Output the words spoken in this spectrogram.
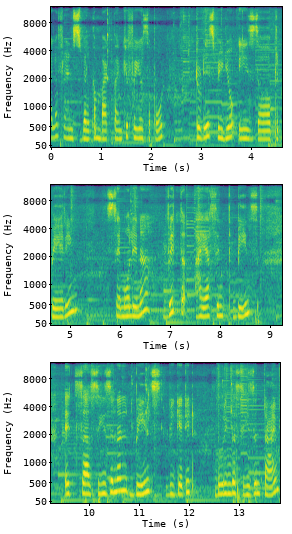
hello friends welcome back. Thank you for your support. Today's video is uh, preparing semolina with hyacinth beans. It's a seasonal beans. We get it during the season time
